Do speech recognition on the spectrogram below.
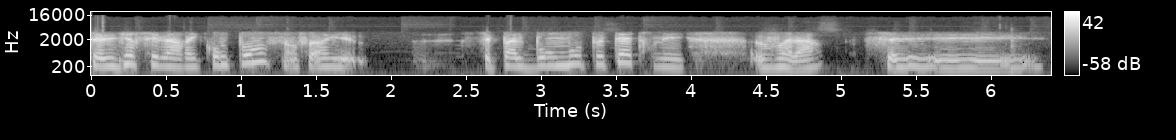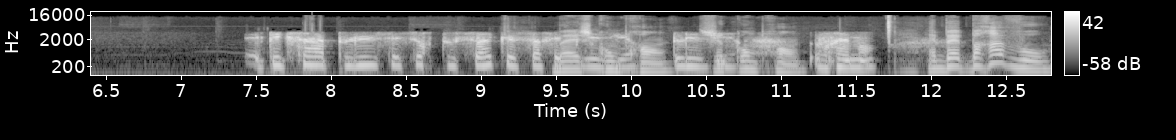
j'allais dire, c'est la récompense. Enfin, c'est pas le bon mot peut-être, mais voilà et puis que ça a plu, c'est surtout ça que ça fait bah, plaisir. Je comprends, je comprends. Vraiment. Eh ben, bravo,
